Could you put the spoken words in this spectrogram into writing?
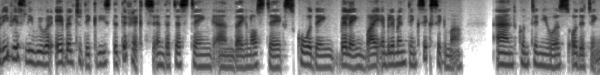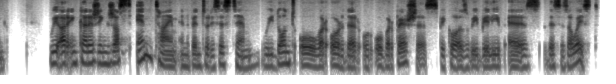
Previously, we were able to decrease the defects in the testing and diagnostics, coding, billing by implementing Six Sigma and continuous auditing. We are encouraging just-in-time inventory system. We don't over-order or over-purchase because we believe as this is a waste.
